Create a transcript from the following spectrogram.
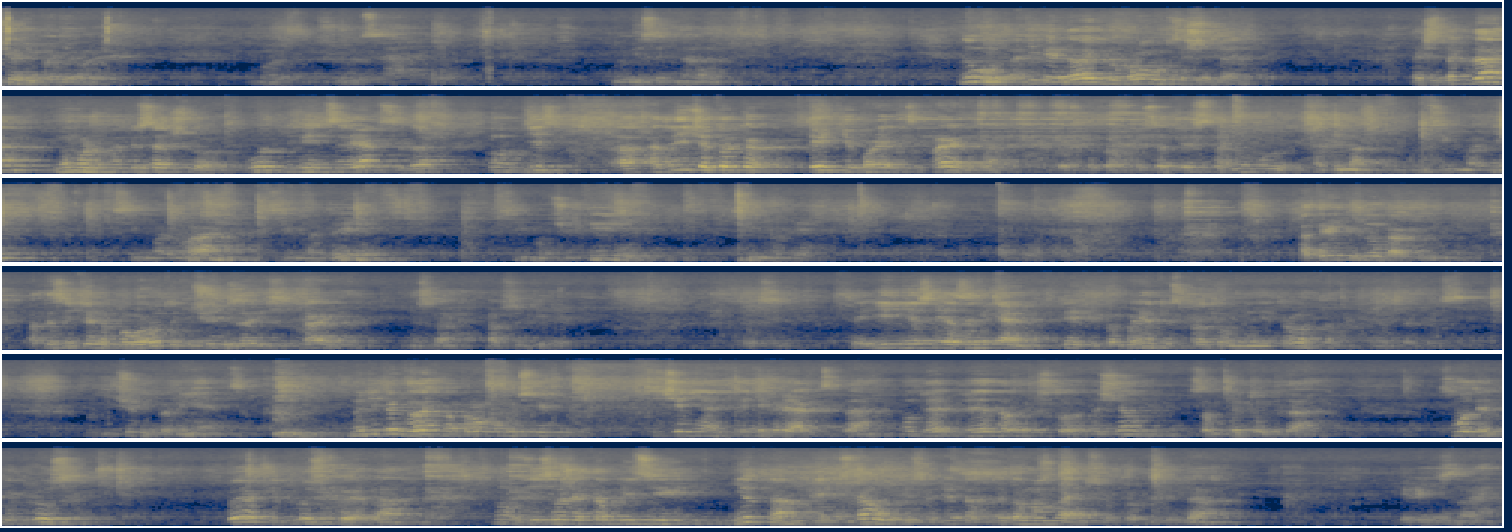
Ничего не поделаешь. Вот. Выписать надо. Ну вот, а теперь давайте попробуем сосчитать. Значит, тогда мы можем написать что? Вот имеется реакция, да? Ну, здесь а, отличие только третьей проекции, правильно, да? То есть, соответственно, они будут одинаковые. Сигма 1, сигма 2, сигма 3, сигма 4, сигма 5. А третий, ну как, относительно поворота ничего не зависит, правильно? Мы с вами обсудили. И если я заменяю третий компонент, то есть протон на нейтрон, там, соответственно, ничего не поменяется. Ну теперь давайте попробуем вычислить течение этих реакций. Да? Ну, для, для этого что? Начнем с амплитуды. Да? Смотрим и плюс P, и плюс P. Да? Ну, здесь в этой таблице нет, да, но я не стал выписывать. Это, это мы знаем, что такое, да? Или не знаем.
